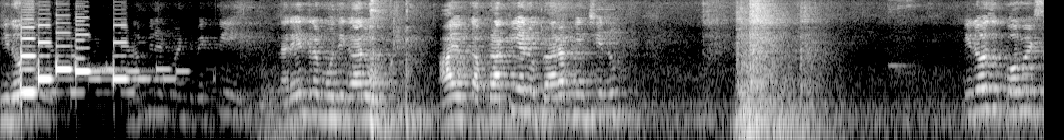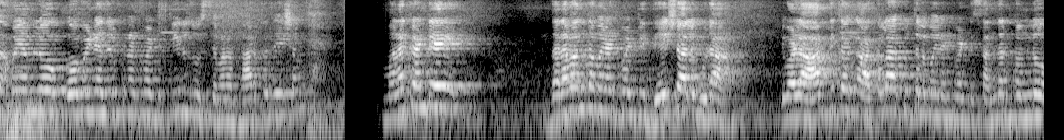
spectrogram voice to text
ఈరోజు నమ్మినటువంటి వ్యక్తి నరేంద్ర మోదీ గారు ఆ యొక్క ప్రక్రియను ప్రారంభించారు ఈరోజు కోవిడ్ సమయంలో కోవిడ్ ఎదుర్కొన్నటువంటి తీరు చూస్తే మన భారతదేశం మనకంటే ధనవంతమైనటువంటి దేశాలు కూడా ఇవాళ ఆర్థికంగా అతలాకుతలమైనటువంటి సందర్భంలో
